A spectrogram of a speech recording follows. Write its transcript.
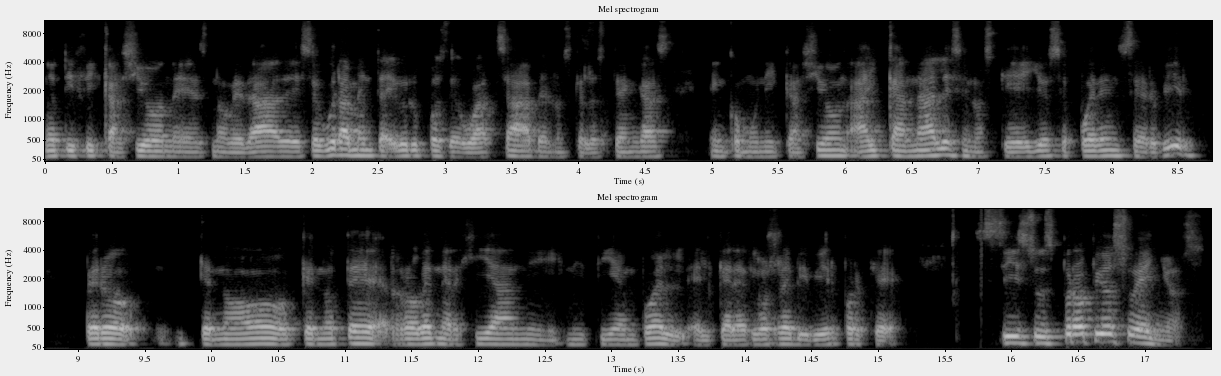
notificaciones, novedades, seguramente hay grupos de WhatsApp en los que los tengas en comunicación, hay canales en los que ellos se pueden servir, pero que no, que no te robe energía ni, ni tiempo el, el, quererlos revivir, porque si sus propios sueños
